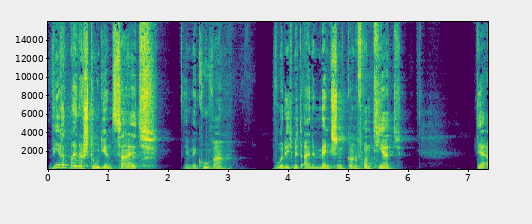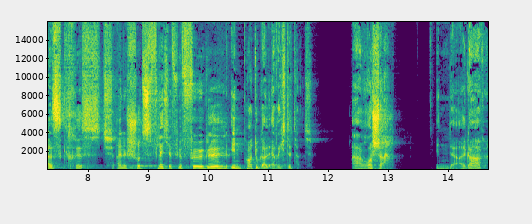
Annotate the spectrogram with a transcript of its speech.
Während meiner Studienzeit in Vancouver wurde ich mit einem Menschen konfrontiert, der als Christ eine Schutzfläche für Vögel in Portugal errichtet hat. Arrocha in der Algarve.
